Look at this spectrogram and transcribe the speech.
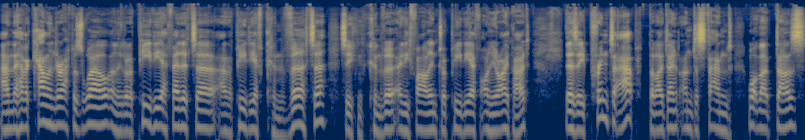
And they have a calendar app as well, and they've got a PDF editor and a PDF converter, so you can convert any file into a PDF on your iPad. There's a printer app, but I don't understand what that does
